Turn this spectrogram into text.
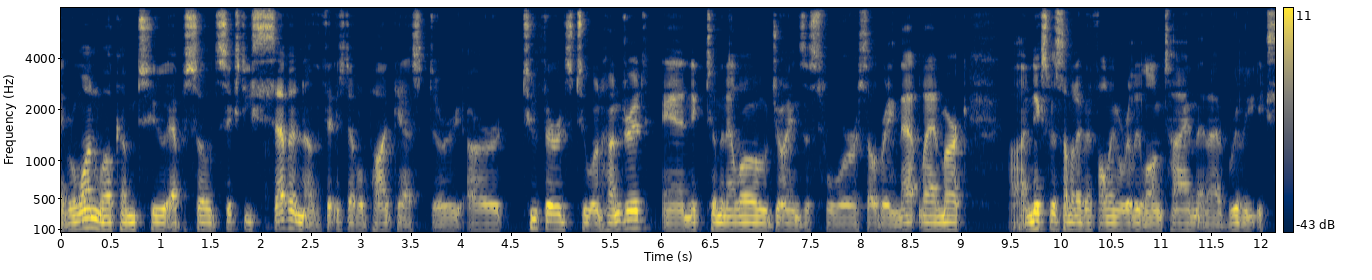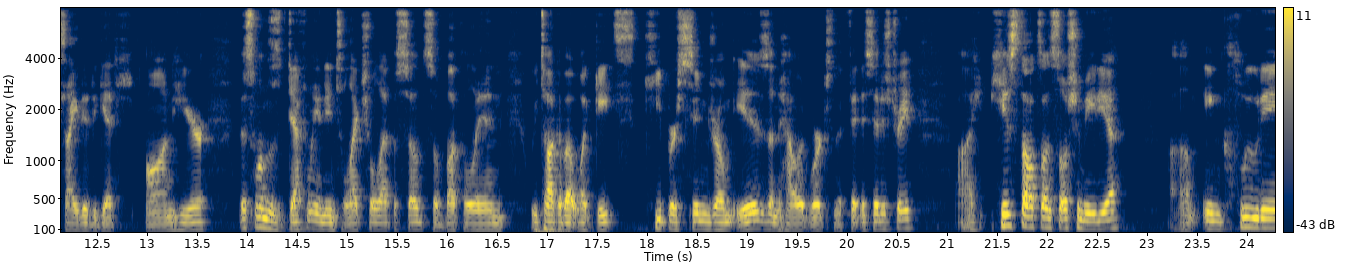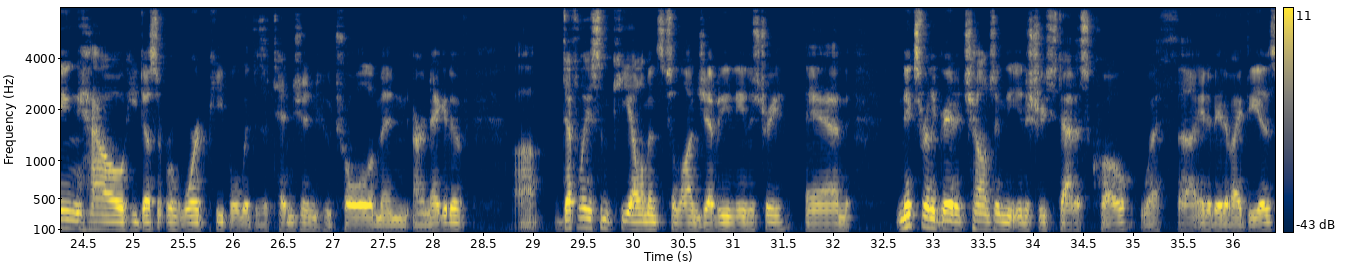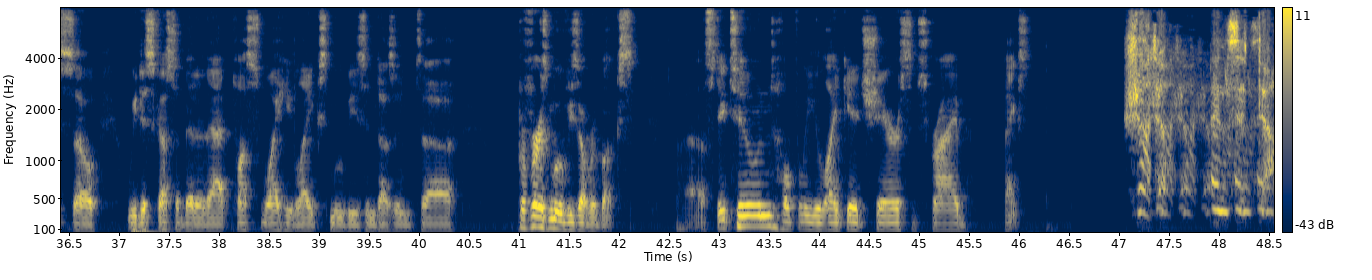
everyone, welcome to episode 67 of the Fitness Devil podcast, or our two thirds to 100. And Nick Tuminello joins us for celebrating that landmark. Uh, Nick's been someone I've been following a really long time, and I'm really excited to get on here. This one's definitely an intellectual episode, so buckle in. We talk about what gatekeeper syndrome is and how it works in the fitness industry. Uh, his thoughts on social media, um, including how he doesn't reward people with his attention who troll him and are negative. Uh, definitely some key elements to longevity in the industry. And Nick's really great at challenging the industry status quo with uh, innovative ideas. So we discuss a bit of that, plus why he likes movies and doesn't uh, prefers movies over books. Uh, stay tuned. Hopefully you like it. Share, subscribe. Thanks. Shut up and sit down.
